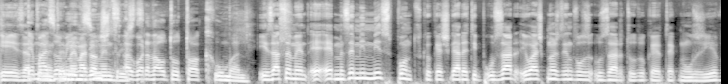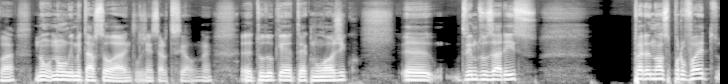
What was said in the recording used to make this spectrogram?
É, é exatamente, mais ou é menos, mais ou isto, menos isto. agora dá o teu toque humano. Exatamente, é, é- mas é mesmo esse ponto que eu quero chegar. É tipo, usar, eu acho que nós devemos us- usar tudo o que é tecnologia, vá, não, não limitar só à inteligência artificial, né? Eh, tudo o que é tecnológico, eh, devemos usar isso para nosso proveito,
